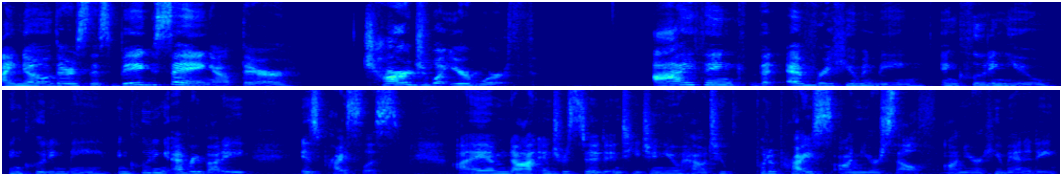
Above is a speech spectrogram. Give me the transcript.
I know there's this big saying out there, charge what you're worth. I think that every human being, including you, including me, including everybody, is priceless. I am not interested in teaching you how to put a price on yourself, on your humanity.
